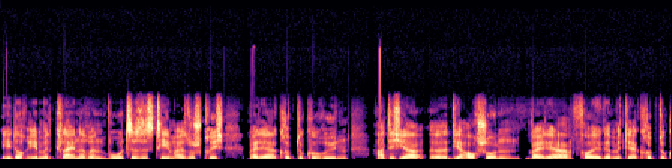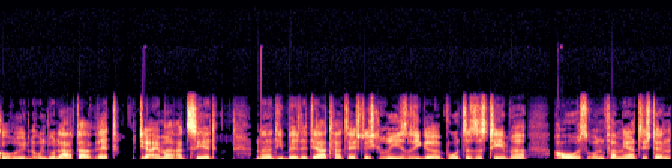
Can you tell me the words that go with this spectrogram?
jedoch eben mit kleineren Wurzelsystemen, also sprich bei der Cryptocoryn hatte ich ja äh, dir auch schon bei der Folge mit der Cryptocoryn undulata red dir einmal erzählt. Ne, die bildet ja tatsächlich riesige Wurzelsysteme aus und vermehrt sich dann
